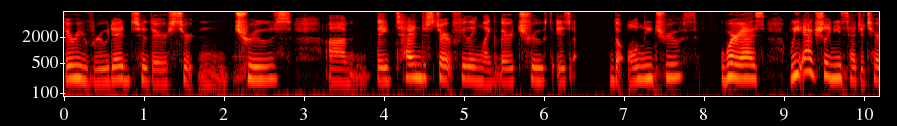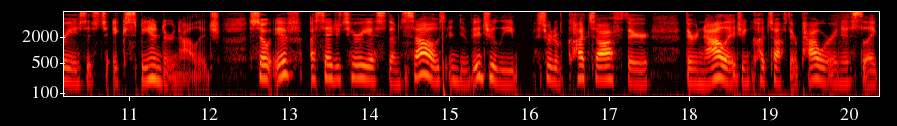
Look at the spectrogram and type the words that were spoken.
very rooted to their certain truths. Um, they tend to start feeling like their truth is the only truth. Whereas we actually need Sagittarius to expand our knowledge. So if a Sagittarius themselves individually sort of cuts off their their knowledge and cuts off their power and is like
